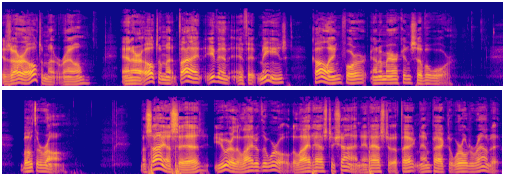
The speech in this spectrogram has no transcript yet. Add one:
is our ultimate realm and our ultimate fight, even if it means calling for an American Civil War. Both are wrong. Messiah said, You are the light of the world. The light has to shine, it has to affect and impact the world around it.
